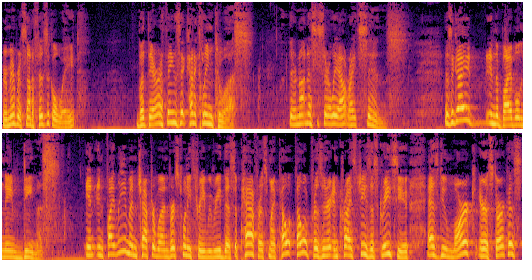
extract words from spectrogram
Remember, it's not a physical weight, but there are things that kind of cling to us. They're not necessarily outright sins. There's a guy in the Bible named Demas. In, in Philemon chapter 1, verse 23, we read this, Epaphras, my fellow prisoner in Christ Jesus, greets you, as do Mark, Aristarchus,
